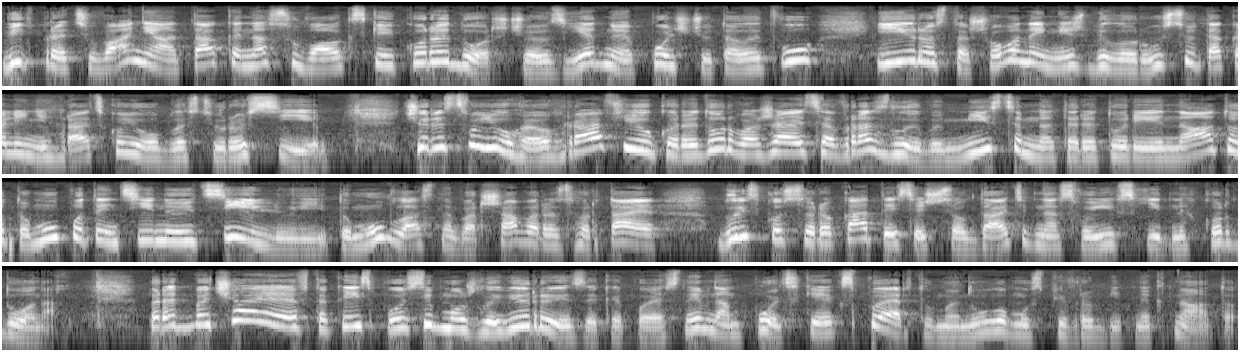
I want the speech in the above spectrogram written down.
відпрацювання атаки на Сувалкський коридор, що з'єднує Польщу та Литву і розташований між Білоруссю та Калінінградською областю Росії. Через свою географію коридор вважається вразливим місцем на території НАТО, тому потенційною ціллю. І тому власне Варшава розгортає близько 40 тисяч солдатів на своїх східних кордонах. Передбачає в такий спосіб можливі ризики, пояснив нам польський експерт у минулому співробітник НАТО.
